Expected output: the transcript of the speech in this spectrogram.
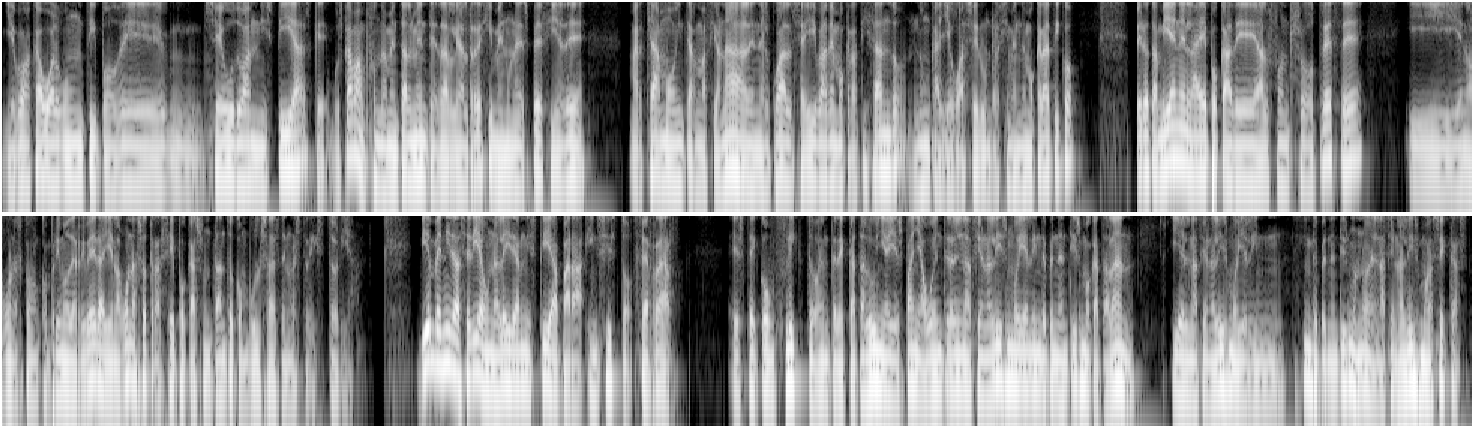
llevó a cabo algún tipo de mm, pseudo amnistías que buscaban fundamentalmente darle al régimen una especie de marchamo internacional en el cual se iba democratizando, nunca llegó a ser un régimen democrático, pero también en la época de Alfonso XIII y en algunas con, con Primo de Rivera y en algunas otras épocas un tanto convulsas de nuestra historia. Bienvenida sería una ley de amnistía para, insisto, cerrar este conflicto entre Cataluña y España o entre el nacionalismo y el independentismo catalán y el nacionalismo y el independentismo, no, el nacionalismo a secas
